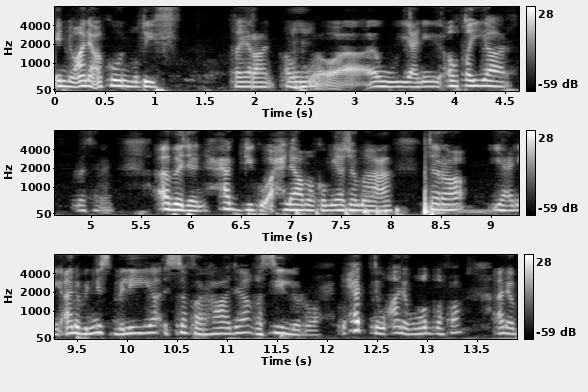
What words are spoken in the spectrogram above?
إنه أنا أكون مضيف طيران أو أو يعني أو طيار مثلا. ابدا حققوا أحلامكم يا جماعة. ترى يعني أنا بالنسبة لي السفر هذا غسيل للروح. وحتى وأنا موظفة أنا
